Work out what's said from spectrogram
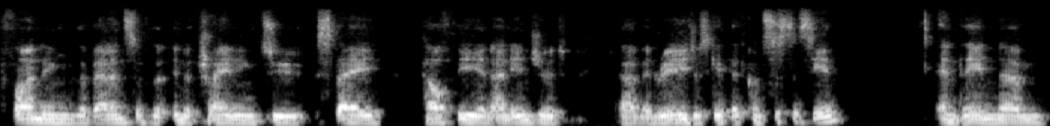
finding the balance of the in the training to stay healthy and uninjured, um, and really just get that consistency in. And then, um,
